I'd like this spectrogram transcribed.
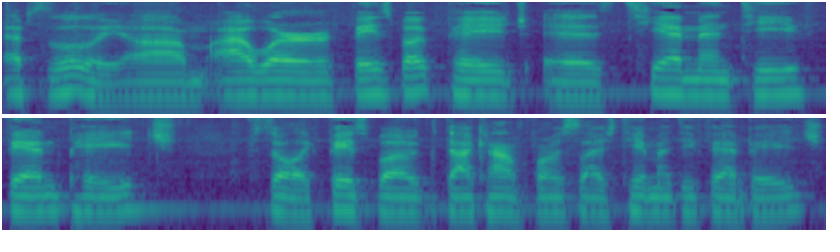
Absolutely. Um, our Facebook page is TMNT fan page. So like facebook.com forward slash TMNT fan page.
